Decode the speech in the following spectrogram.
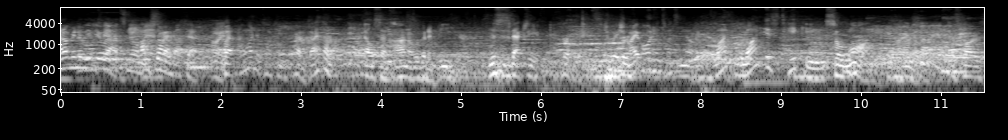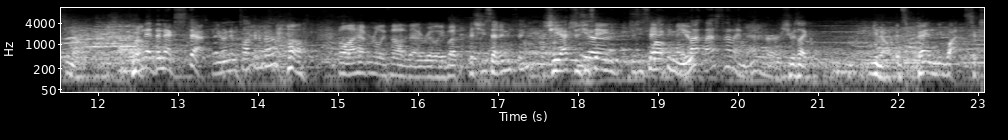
I don't mean to leave you out. I'm sorry about that. right. But I wanted to talk to you privately. I thought Elsa and Anna were going to be here. This is actually a perfect situation. My audience wants to know what what is taking so long as far as you know the, the next step. You know what I'm talking about? Oh, well, I haven't really thought of that really, but has she said anything? She actually Did she uh, say? Did she say well, anything to you? la- last time I met her, she was like, you know, it's been what six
